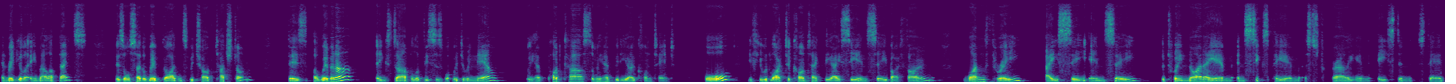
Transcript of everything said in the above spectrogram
and regular email updates. There's also the web guidance which I've touched on. There's a webinar. Example of this is what we're doing now. We have podcasts and we have video content. Or if you would like to contact the ACNC by phone, 13ACNC between 9am and 6pm Australian Eastern Standard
